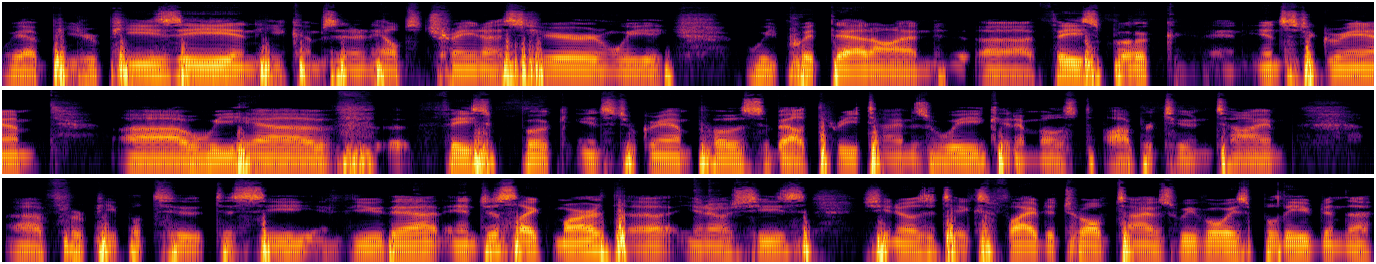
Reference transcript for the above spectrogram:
We have Peter Pizzi, and he comes in and helps train us here, and we we put that on uh, Facebook and Instagram. Uh, we have Facebook, Instagram posts about three times a week at a most opportune time uh, for people to to see and view that. And just like Martha, you know, she's she knows it takes five to twelve times. We've always believed in the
